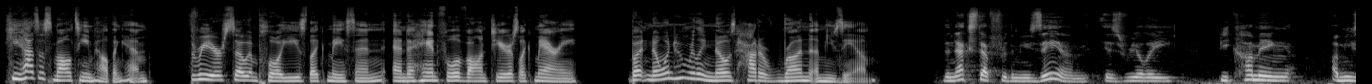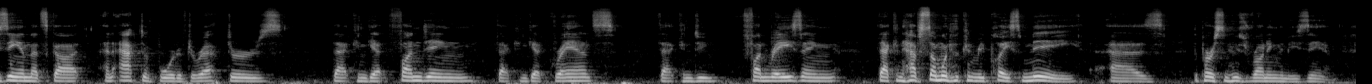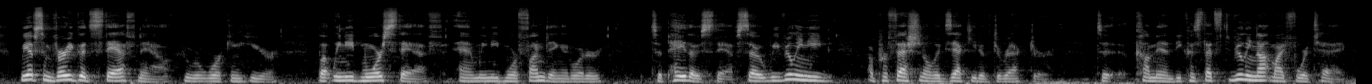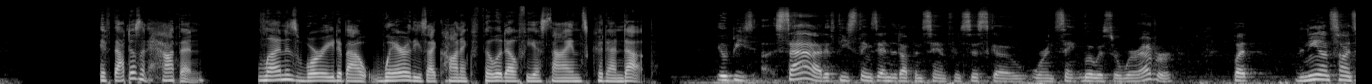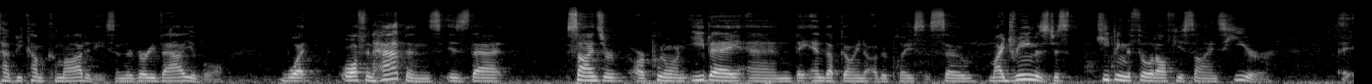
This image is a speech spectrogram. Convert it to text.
He has a small team helping him three or so employees like Mason and a handful of volunteers like Mary, but no one who really knows how to run a museum. The next step for the museum is really becoming a museum that's got an active board of directors that can get funding, that can get grants, that can do fundraising, that can have someone who can replace me as the person who's running the museum. We have some very good staff now who are working here, but we need more staff and we need more funding in order to pay those staff. So we really need a professional executive director to come in because that's really not my forte. If that doesn't happen, Len is worried about where these iconic Philadelphia signs could end up. It would be sad if these things ended up in San Francisco or in St. Louis or wherever, but the neon signs have become commodities and they're very valuable. What often happens is that signs are, are put on eBay and they end up going to other places. So my dream is just keeping the Philadelphia signs here.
